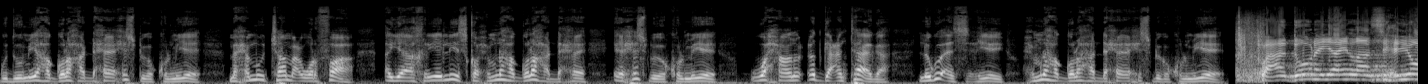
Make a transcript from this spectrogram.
Guddoomiyaha golaha dhexe ee xisbiga kulmiye maxamuud jaamac warfaa ayaa akhriyey liiska xubnaha golaha dhexe ee xisbiga kulmiye waxaanu cod gacantaaga lagu ansixiyey xubnaha golaha dhexe ee xisbiga kulmiye. Waxaan doonayaa in la ansixiyo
